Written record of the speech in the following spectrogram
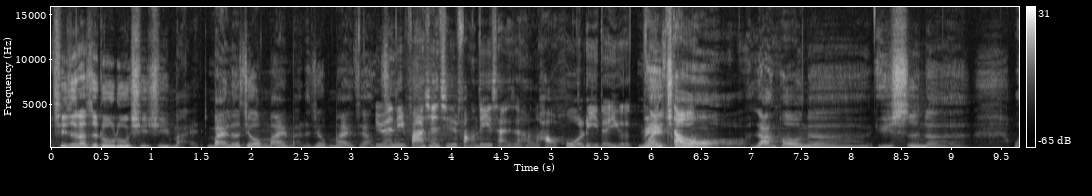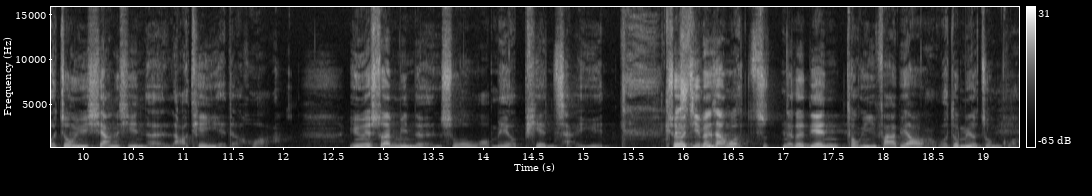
其实那是陆陆续续买，买了就卖，买了就卖这样。因为你发现其实房地产是很好获利的一个没错。然后呢，于是呢，我终于相信了老天爷的话，因为算命的人说我没有偏财运。所以基本上我那个连统一发票我都没有中过，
